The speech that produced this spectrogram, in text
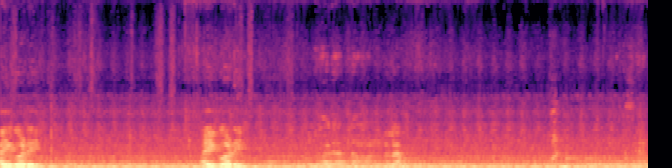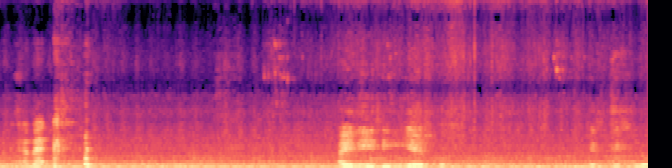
అవి కూడా అవి కూడా అదే. అవి తీసి కిస్కిస్లు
